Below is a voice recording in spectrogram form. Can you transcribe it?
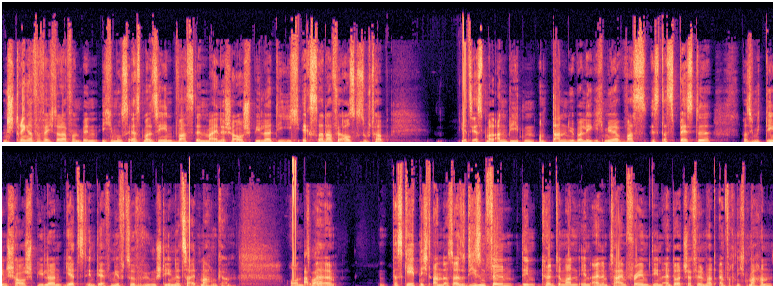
ein strenger Verfechter davon bin, ich muss erstmal sehen, was denn meine Schauspieler, die ich extra dafür ausgesucht habe, jetzt erstmal anbieten und dann überlege ich mir, was ist das Beste, was ich mit den Schauspielern jetzt in der mir zur Verfügung stehenden Zeit machen kann. Und Aber- äh, das geht nicht anders. Also diesen Film, den könnte man in einem Timeframe, den ein deutscher Film hat, einfach nicht machen,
